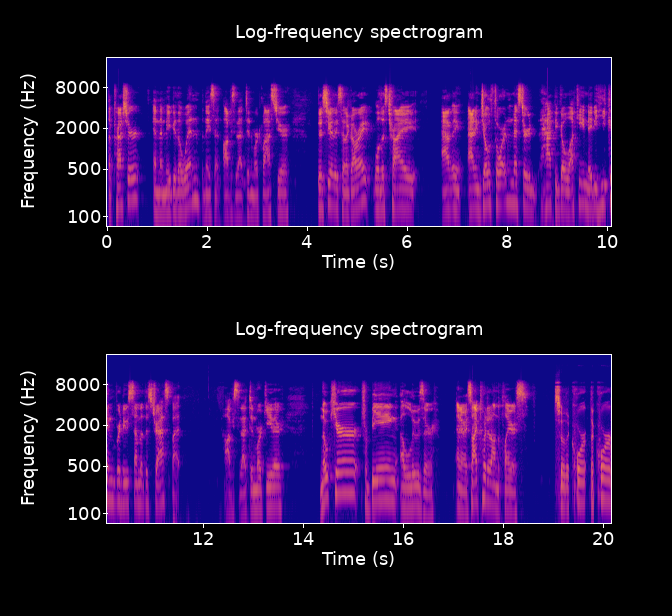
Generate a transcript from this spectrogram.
the pressure and then maybe they'll win. But they said obviously that didn't work last year. This year they said like, all right, we'll just try adding, adding Joe Thornton, Mister Happy Go Lucky. Maybe he can reduce some of the stress, but obviously that didn't work either. No cure for being a loser. Anyway, so I put it on the players. So the core, the core.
